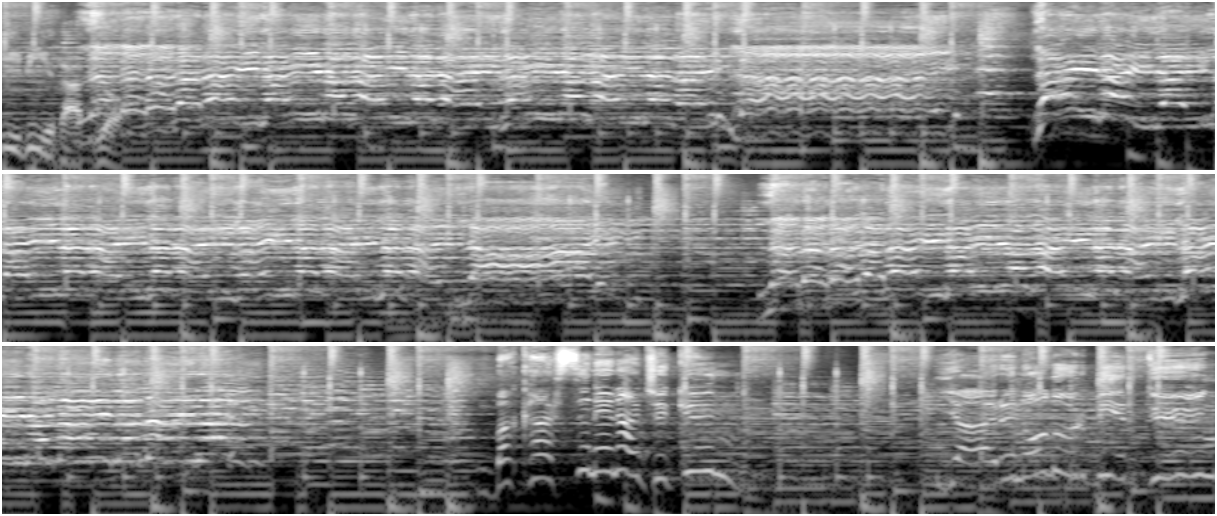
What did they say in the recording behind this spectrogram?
NTV Radyo. Bakarsın en acı gün Yarın olur bir dün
